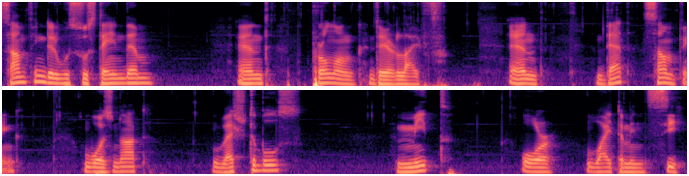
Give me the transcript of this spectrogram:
something that would sustain them and prolong their life. And that something was not vegetables, meat, or vitamin C.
